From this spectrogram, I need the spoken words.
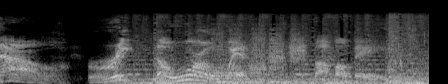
Now, reap the whirlwind, Bumblebee.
